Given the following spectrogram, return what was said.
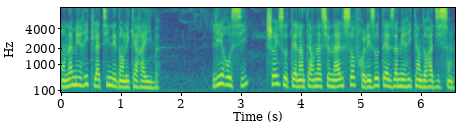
en Amérique latine et dans les Caraïbes. Lire aussi, Choice Hotel International s'offre les hôtels américains de Radisson.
